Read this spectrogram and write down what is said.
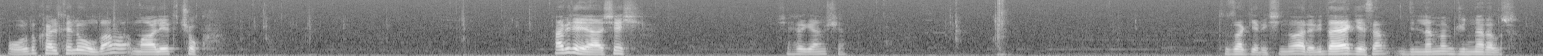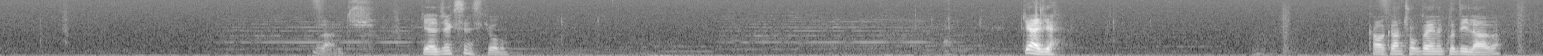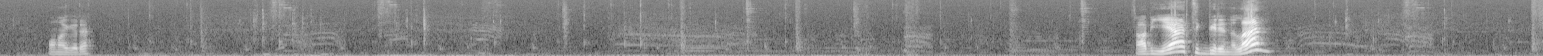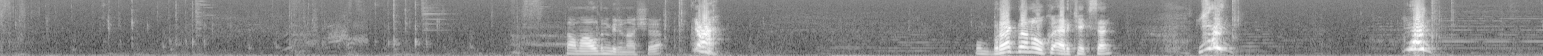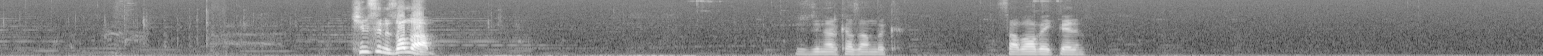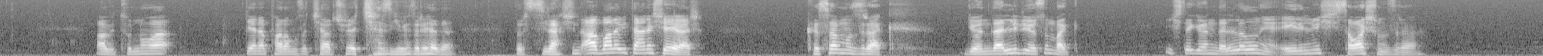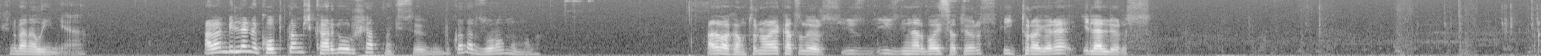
Ordu kaliteli oldu ama maliyeti çok. Ha bir de ya şey. Şehre gelmiş ya. Tuzak yedik. Şimdi var ya bir dayak yesem dinlenmem günler alır. Abi dur. Geleceksiniz ki oğlum. Gel gel. Kalkan çok dayanıklı değil abi. Ona göre. Abi ye artık birini lan. Tamam aldım birini aşağı. Ah! Bırak lan oku erkek sen. Kimsiniz oğlum? 100 dinar kazandık. Sabah bekleyelim. Abi turnuva gene paramızı çarçur edeceğiz gibi duruyor da. Dur silah. Şimdi abi bana bir tane şey ver. Kısa mızrak. Gönderli diyorsun bak. İşte gönderli alınıyor. Eğrilmiş savaş mızrağı. Şunu ben alayım ya. Abi ben birilerine koltuklanmış karga vuruşu atmak istiyorum. Bu kadar zor olmamalı. Hadi bakalım turnuvaya katılıyoruz. 100, 100 dinar bahis atıyoruz. İlk tura göre ilerliyoruz.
